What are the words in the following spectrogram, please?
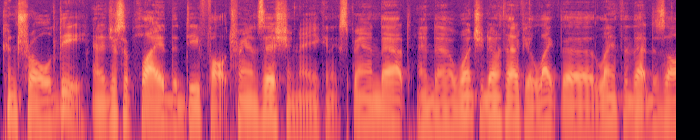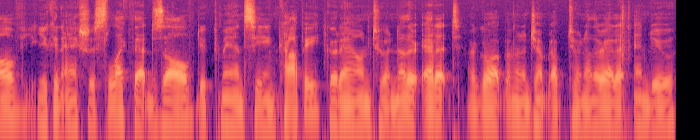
Control D, and it just applied the default transition. Now you can expand that, and uh, once you're done with that, if you like the length of that dissolve, you can actually select that dissolve, do Command C and copy, go down to another edit, or go up. I'm going to jump up to another edit and do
